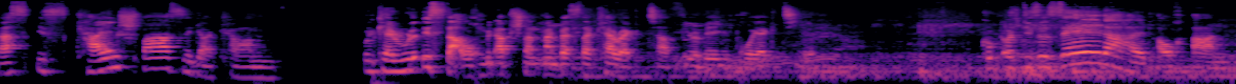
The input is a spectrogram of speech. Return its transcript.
das ist kein spaßiger Kampf. Und K. Rool ist da auch mit Abstand mein bester Charakter für wegen Projektil. Guckt euch diese Zelda halt auch an.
